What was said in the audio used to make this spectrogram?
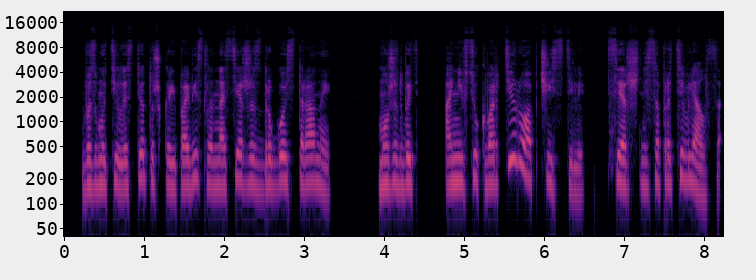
— возмутилась тетушка и повисла на Серже с другой стороны. Может быть, они всю квартиру обчистили? Серж не сопротивлялся.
